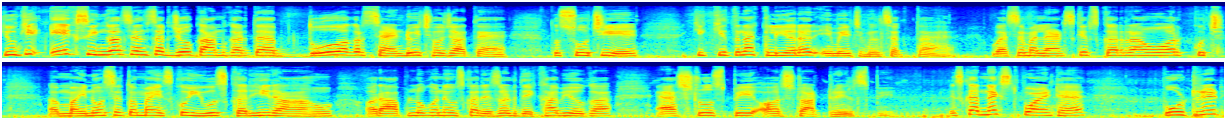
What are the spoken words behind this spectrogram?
क्योंकि एक सिंगल सेंसर जो काम करता है, अब दो अगर सैंडविच हो जाते हैं तो सोचिए कि कितना क्लियरर इमेज मिल सकता है। वैसे मैं लैंडस्केप्स कर रहा हूँ और कुछ महीनों से तो मैं इसको यूज़ कर ही रहा हूँ और आप लोगों ने उसका रिज़ल्ट देखा भी होगा एस्ट्रोस पे और स्टार ट्रेल्स पे। इसका नेक्स्ट पॉइंट है पोर्ट्रेट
